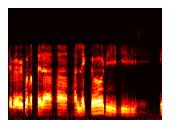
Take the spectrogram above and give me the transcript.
yo creo que conocer a- al lector y, y, y,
